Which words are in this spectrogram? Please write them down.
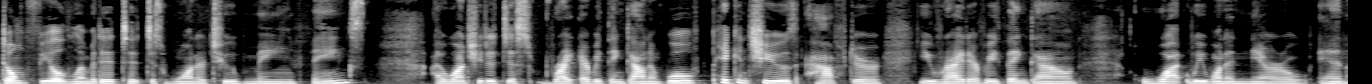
Don't feel limited to just one or two main things. I want you to just write everything down and we'll pick and choose after you write everything down what we want to narrow in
